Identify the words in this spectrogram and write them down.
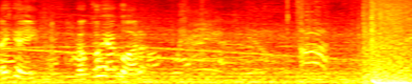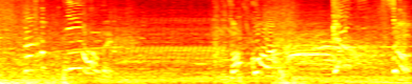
Okay. Vai correr agora. Ah, porra, velho. Só corre. Que isso?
